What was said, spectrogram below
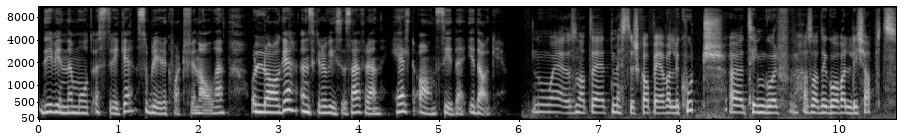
de vinner mot Østerrike, så blir det kvartfinale. Og laget ønsker å vise seg fra en helt annen side i dag. Nå er det sånn at Et mesterskap er veldig kort. Eh, ting går, altså det går veldig kjapt.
